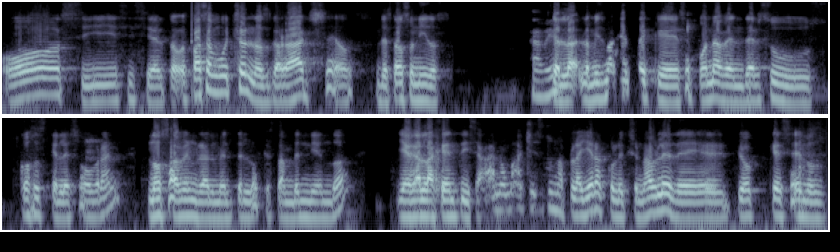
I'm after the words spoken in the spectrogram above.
Oh, sí, sí, cierto. Pasa mucho en los garage sales de Estados Unidos. A Que ver. la, la misma gente que se pone a vender sus cosas que le sobran, no saben realmente lo que están vendiendo. Llega la gente y dice, ah, no manches, es una playera coleccionable de, yo qué sé, los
